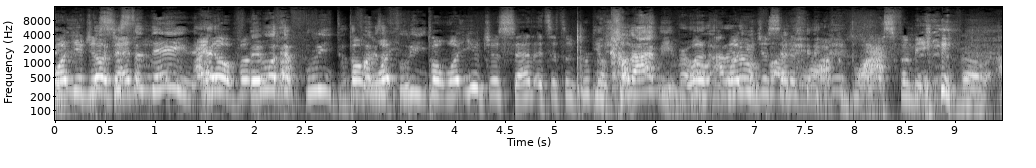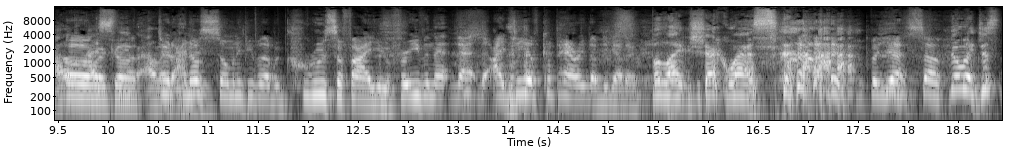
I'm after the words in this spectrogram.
what you just no, said. just the name. I know, but- they won't have Fleet. What the but fuck what, is Fleet? but what you just said, it's it's a group Yo, of come at me, bro. What, I don't what know, you just said is rock blasphemy. Bro, I don't. Oh I my sleep god, out dude! I know so many people that would crucify you for even that that the idea of comparing them together. But like Sheck Wes. But yeah, so no, wait, just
